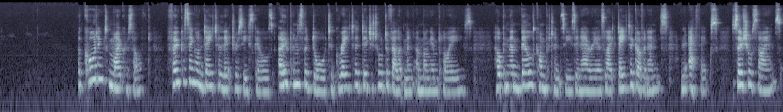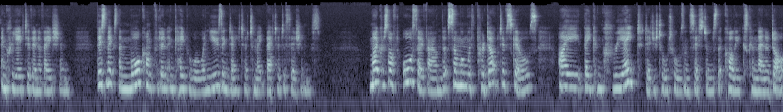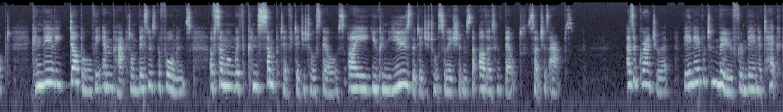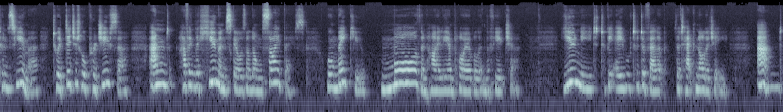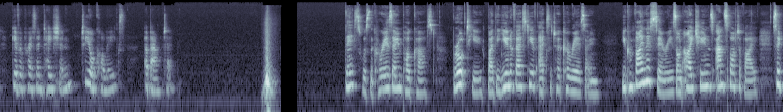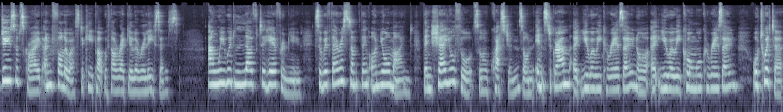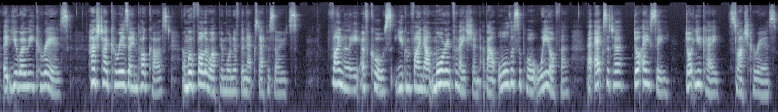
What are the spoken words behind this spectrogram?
According to Microsoft, Focusing on data literacy skills opens the door to greater digital development among employees, helping them build competencies in areas like data governance and ethics, social science, and creative innovation. This makes them more confident and capable when using data to make better decisions. Microsoft also found that someone with productive skills i.e., they can create digital tools and systems that colleagues can then adopt, can nearly double the impact on business performance of someone with consumptive digital skills, i.e., you can use the digital solutions that others have built, such as apps. As a graduate, being able to move from being a tech consumer to a digital producer and having the human skills alongside this will make you more than highly employable in the future. You need to be able to develop the technology and give a presentation to your colleagues about it. This was the Career Zone podcast, brought to you by the University of Exeter Career Zone. You can find this series on iTunes and Spotify, so do subscribe and follow us to keep up with our regular releases. And we would love to hear from you. So if there is something on your mind, then share your thoughts or questions on Instagram at UOE Career Zone or at UOE Cornwall Career Zone or Twitter at UOE Careers. Hashtag Career Zone Podcast, and we'll follow up in one of the next episodes. Finally, of course, you can find out more information about all the support we offer at exeter.ac.uk slash careers.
